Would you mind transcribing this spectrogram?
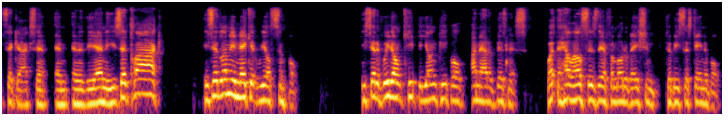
thick accent. And, and at the end, he said, "Clock," he said, let me make it real simple. He said, if we don't keep the young people, I'm out of business. What the hell else is there for motivation to be sustainable?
